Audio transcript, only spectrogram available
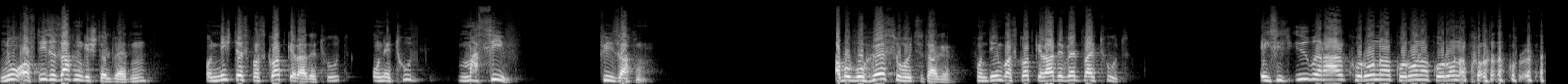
nur auf diese Sachen gestellt werden und nicht das, was Gott gerade tut, und er tut massiv viel Sachen, aber wo hörst du heutzutage von dem, was Gott gerade weltweit tut? Es ist überall Corona, Corona, Corona, Corona, Corona.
